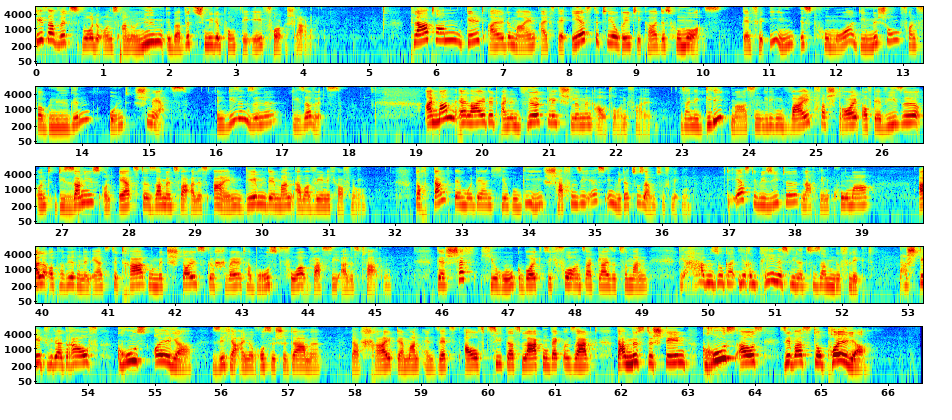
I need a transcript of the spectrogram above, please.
Dieser Witz wurde uns anonym über witzschmiede.de vorgeschlagen. Platon gilt allgemein als der erste Theoretiker des Humors, denn für ihn ist Humor die Mischung von Vergnügen und Schmerz. In diesem Sinne dieser Witz. Ein Mann erleidet einen wirklich schlimmen Autounfall. Seine Gliedmaßen liegen weit verstreut auf der Wiese und die Sannis und Ärzte sammeln zwar alles ein, geben dem Mann aber wenig Hoffnung. Doch dank der modernen Chirurgie schaffen sie es, ihn wieder zusammenzuflicken. Die erste Visite nach dem Koma. Alle operierenden Ärzte tragen mit stolz geschwellter Brust vor, was sie alles taten. Der Chefchirurg beugt sich vor und sagt leise zum Mann, wir haben sogar ihren Penis wieder zusammengeflickt. Da steht wieder drauf, Gruß Olja, sicher eine russische Dame. Da schreit der Mann entsetzt auf, zieht das Laken weg und sagt, da müsste stehen, Gruß aus Sevastopolja.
